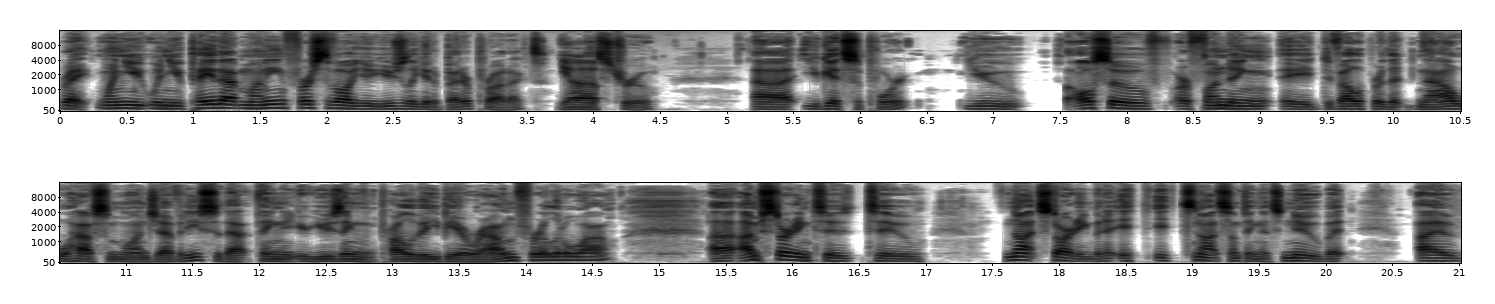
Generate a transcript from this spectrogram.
Right. When you when you pay that money, first of all, you usually get a better product. Yeah. That's true. Uh, you get support. You also are funding a developer that now will have some longevity, so that thing that you're using will probably be around for a little while. Uh, I'm starting to to not starting, but it it's not something that's new. But I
